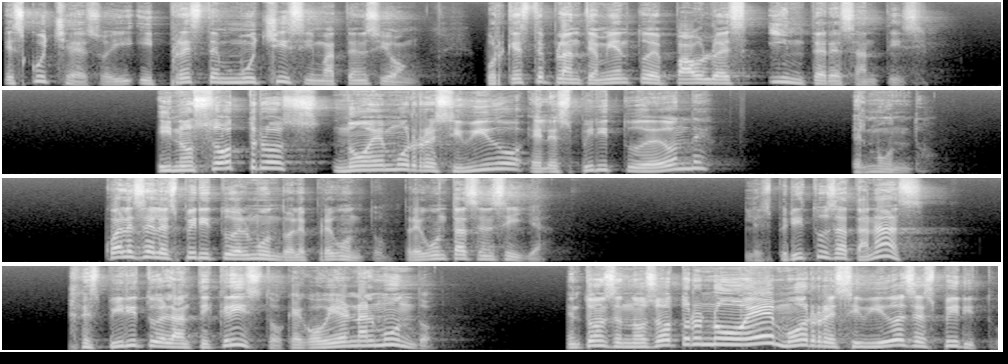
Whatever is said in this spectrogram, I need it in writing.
escuche eso y, preste muchísima atención, porque este planteamiento de Pablo es interesantísimo. Y nosotros no hemos recibido el espíritu de dónde? Del mundo. ¿Cuál es el espíritu del mundo? Le pregunto. Pregunta sencilla. El espíritu de Satanás. El espíritu del anticristo que gobierna el mundo. Entonces nosotros no hemos recibido ese espíritu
